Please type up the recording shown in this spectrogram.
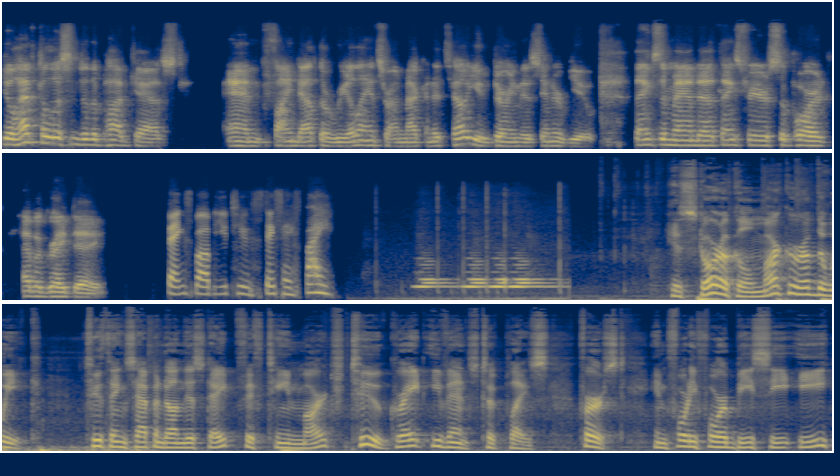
You'll have to listen to the podcast and find out the real answer. I'm not going to tell you during this interview. Thanks, Amanda. Thanks for your support. Have a great day. Thanks, Bob. You too. Stay safe. Bye. Historical marker of the week. Two things happened on this date, 15 March. Two great events took place. First, in 44 BCE,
